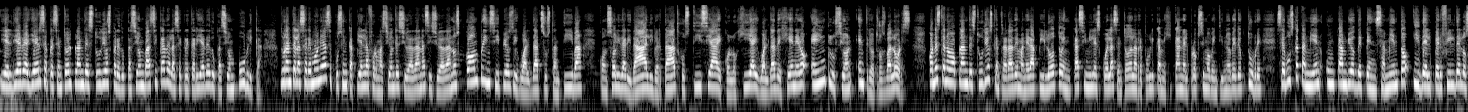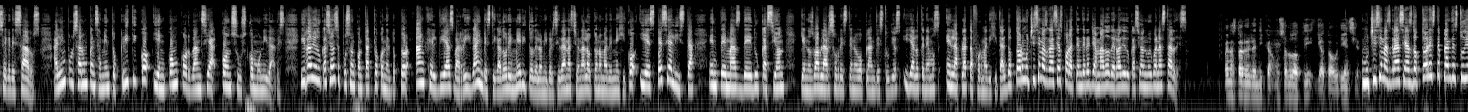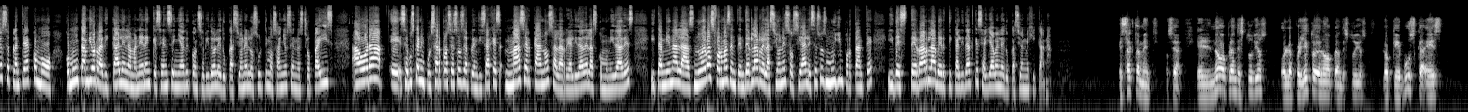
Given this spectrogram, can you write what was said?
y el día de ayer se presentó el Plan de Estudios para Educación Básica de la Secretaría de Educación Pública. Durante la ceremonia se puso hincapié en la formación de ciudadanas y ciudadanos con principios de igualdad sustantiva, con solidaridad, libertad, justicia, ecología, igualdad de género e inclusión, entre otros valores. Con este nuevo plan de estudios que entrará de manera piloto en casi mil escuelas en toda la República Mexicana el próximo 29 de octubre, se busca también un cambio de pensamiento y del perfil de los egresados al impulsar un pensamiento crítico y en concordancia con sus comunidades. Y Radio Educación se puso en contacto con el doctor Ángel Díaz Barriga, investigador emérito de la Universidad Nacional Autónoma de México y especialista en temas de educación, quien nos va a hablar sobre este nuevo plan de estudios y ya lo tenemos en la plataforma digital. Doctor, muchísimas gracias por atender el llamado de Radio Educación. Muy buenas tardes. Buenas tardes, Lenica. Un saludo a ti y a tu audiencia. Muchísimas gracias, doctor. Este plan de estudios se plantea como, como un cambio radical en la manera en que se ha enseñado y concebido la educación en los últimos años en nuestro país. Ahora eh, se buscan impulsar procesos de aprendizajes más cercanos a la realidad de las comunidades y también a las nuevas formas de entender las relaciones sociales. Eso es muy importante y desterrar la verticalidad que se hallaba en la educación mexicana. Exactamente. O sea, el nuevo plan de estudios o el proyecto del nuevo plan de estudios lo que busca es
